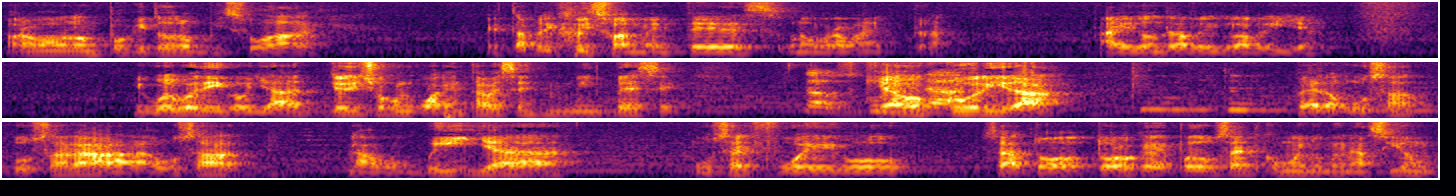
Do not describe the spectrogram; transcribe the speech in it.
Ahora vamos a hablar un poquito de los visuales. Esta película visualmente es una obra maestra. Ahí donde la película brilla. Y vuelvo y digo, ya yo he dicho como 40 veces, mil veces, La que hay oscuridad. Pero usa, usa, la, usa la bombilla, usa el fuego, o sea, todo, todo lo que puede usar como iluminación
